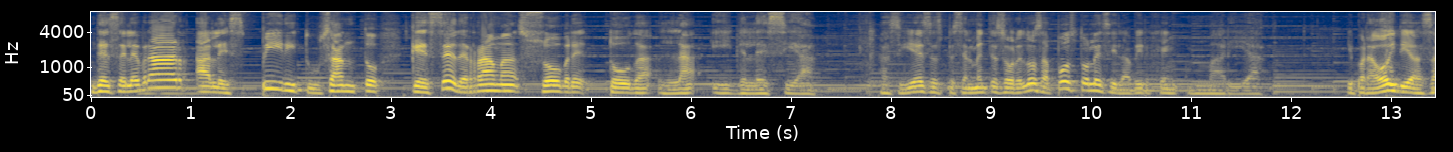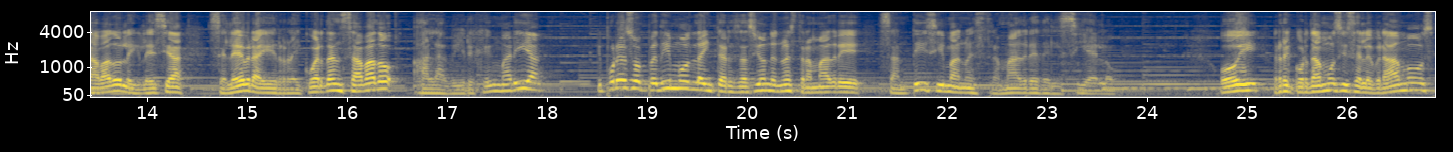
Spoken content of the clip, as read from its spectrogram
de celebrar al Espíritu Santo que se derrama sobre toda la iglesia. Así es, especialmente sobre los apóstoles y la Virgen María. Y para hoy día sábado la iglesia celebra y recuerda en sábado a la Virgen María y por eso pedimos la intercesión de nuestra Madre Santísima, nuestra Madre del Cielo. Hoy recordamos y celebramos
